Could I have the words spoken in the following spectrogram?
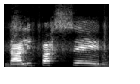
Dali, parceiro.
